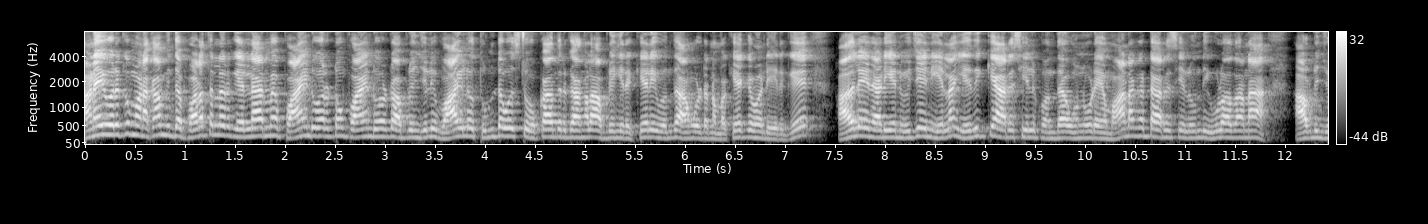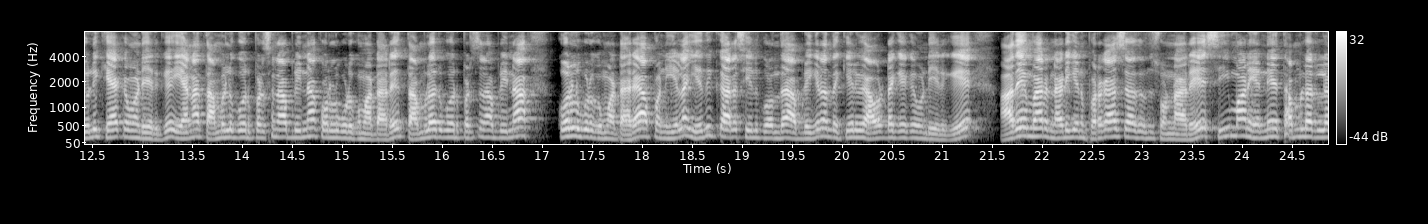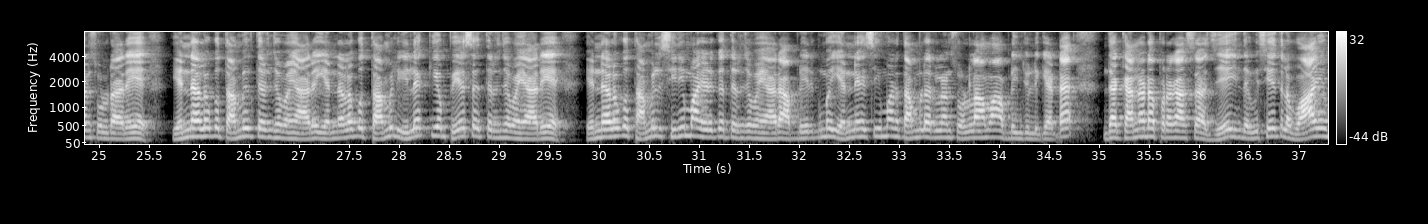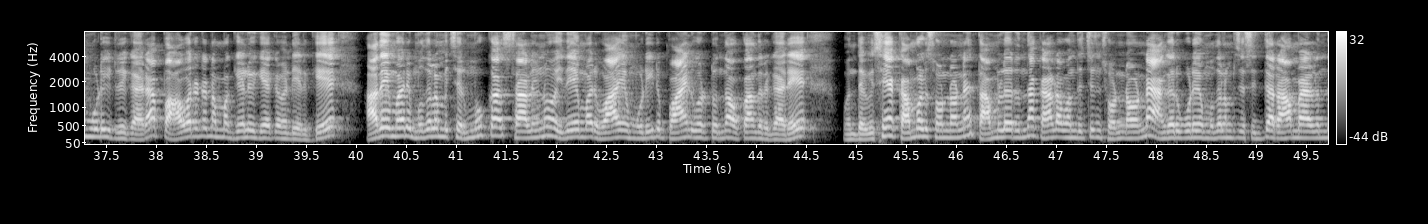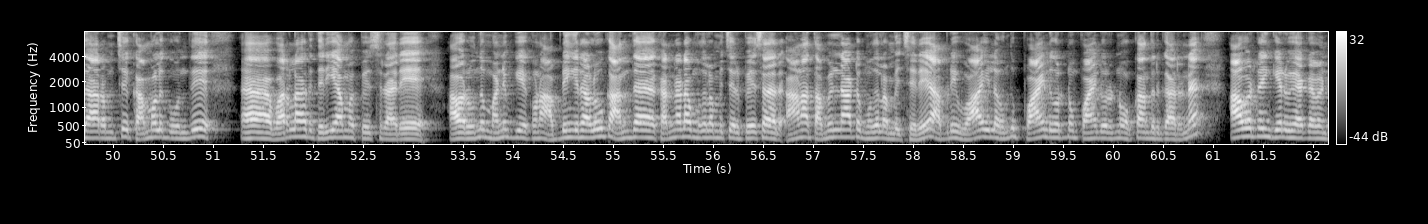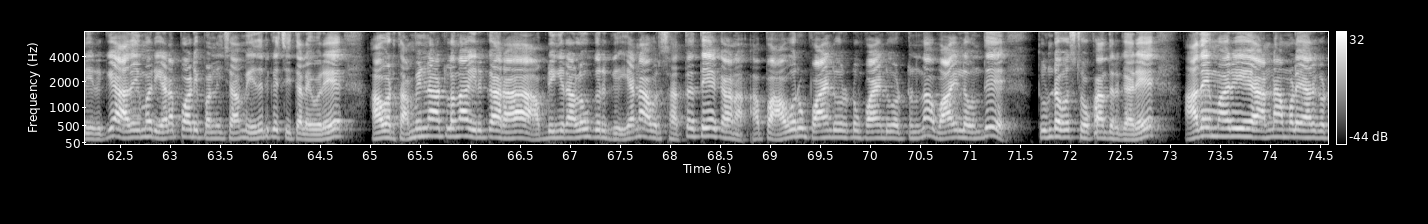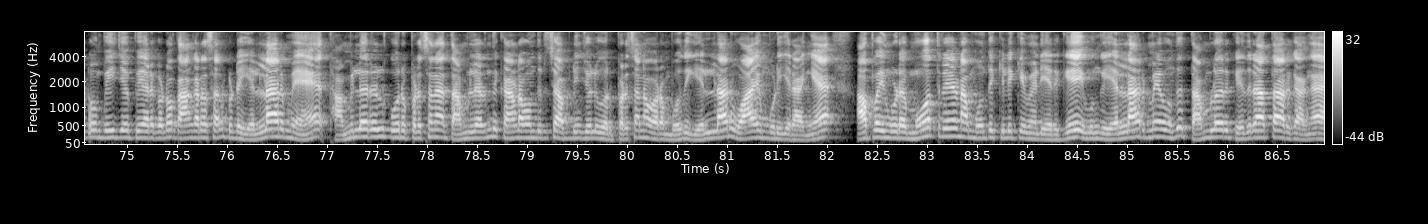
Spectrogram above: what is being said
அனைவருக்கும் வணக்கம். இந்த படத்தில் இருக்க எல்லாருமே பாயிண்ட் வரட்டும் பாயிண்ட் வரட்டும் அப்படின்னு சொல்லி வாயில் துண்டை வச்சுட்டு உட்காந்துருக்காங்களா அப்படிங்கிற கேள்வி வந்து அவங்கள்ட்ட நம்ம கேட்க வேண்டியிருக்கு. அதில் நடிகன் விஜய் நீ எல்லாம் எதுக்கே அரசியலுக்கு வந்த? உன்னுடைய மானங்கட்ட அரசியல் வந்து இவ்வளோதானா அப்படின்னு சொல்லி கேட்க வேண்டியிருக்கு. ஏன்னா தமிழுக்கு ஒரு பிரச்சனை அப்படின்னா குரல் கொடுக்க மாட்டார். தமிழருக்கு ஒரு பிரச்சனை அப்படின்னா குரல் கொடுக்க மாட்டார். அப்போ நீ எல்லாம் எதுக்கு அரசியலுக்கு வந்த? அப்படிங்கிற அந்த கேள்வி அவர்கிட்ட கேட்க வேண்டியிருக்கு. அதே மாதிரி நடிகன் பிரகாஷ்ராஜ் வந்து சொன்னார் சீமான் என்னே தமிழர் இல்லைன்னு சொல்கிறாரு என்ன அளவுக்கு தமிழ் தெரிஞ்சவன் யார்? என்ன அளவுக்கு தமிழ் இலக்கியம் பேச தெரிஞ்சவன் யார்? என்ன அளவுக்கு தமிழ் சினிமா எடுக்க தெரிஞ்சவன் யார்? அப்படி இருக்கும்போது என்னே சீமான் தமிழர் இல்லைன்னு சொல்லலாமா அப்படின்னு சொல்லி கேட்டேன் இந்த கன்னட பிரகாஷ்ராஜ் இந்த விஷயத்தில் வாயை மூடிட்டு இருக்காரு. அப்போ அவர்கிட்ட நம்ம கேள்வி கேட்க வேண்டியிருக்கு. அதே மாதிரி முதலமைச்சர் மு க ஸ்டாலினும் இதே மாதிரி வாயை மூடிட்டு பாயிண்ட் வரட்டும் தான் உட்காந்துருக்காரு இந்த விஷயம் கமல் சொன்னோன்னே தமிழ் இருந்தால் கன்னடம் வந்துச்சுன்னு சொன்னோடனே அங்கே இருக்கக்கூடிய முதலமைச்சர் சித்தராமையிலேருந்து ஆரம்பித்து கமலுக்கு வந்து வரலாறு தெரியாமல் பேசுகிறாரு அவர் வந்து மன்னிப்பு கேட்கணும் அப்படிங்கிற அளவுக்கு அந்த கன்னட முதலமைச்சர் பேசுகிறார் ஆனால் தமிழ்நாட்டு முதலமைச்சர் அப்படி வாயில் வந்து பாயிண்ட் வரட்டும் பாயிண்ட் வரட்டும் உட்காந்துருக்காருன்னு அவர்கிட்டையும் கேள்வி கேட்க வேண்டியிருக்கு. அதே மாதிரி எடப்பாடி பழனிசாமி எதிர்க்கட்சி தலைவர் அவர் தமிழ்நாட்டில் தான் இருக்காரா அப்படிங்கிற அளவுக்கு இருக்குது ஏன்னா அவர் சத்தத்தையே காணும். அப்போ அவரும் பாயிண்ட் வரட்டும் பாயிண்ட் வரட்டும் தான் வாயில் வந்து துண்டை வச்சுட்டு உட்காந்துருக்காரு அதே மாதிரி அண்ணாமலையாக இருக்கட்டும் பிஜேபியாக இருக்கட்டும் காங்கிரஸாக இருக்கட்டும் எல்லாருமே தமிழர்களுக்கு ஒரு பிரச்சனை தமிழ்லேருந்து கனடா வந்துருச்சு அப்படின்னு சொல்லி ஒரு பிரச்சனை வரும்போது எல்லாரும் வாய முடிக்கிறாங்க. அப்போ இவங்களோட முகத்திலேயே நம்ம வந்து கிழிக்க வேண்டியிருக்கு. இவங்க எல்லாருமே வந்து தமிழருக்கு எதிராக தான் இருக்காங்க.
